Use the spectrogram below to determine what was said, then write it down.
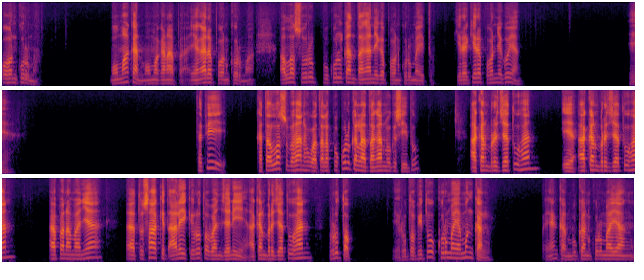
pohon kurma. Mau makan, mau makan apa? Yang ada pohon kurma. Allah suruh pukulkan tangannya ke pohon kurma itu. Kira-kira pohonnya goyang? Iya. Tapi kata Allah Subhanahu wa taala pukulkanlah tanganmu ke situ akan berjatuhan ya akan berjatuhan apa namanya uh, tusakit alaiki rutoban jani akan berjatuhan rutop ya, rutop itu kurma yang mengkal. Bayangkan bukan kurma yang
